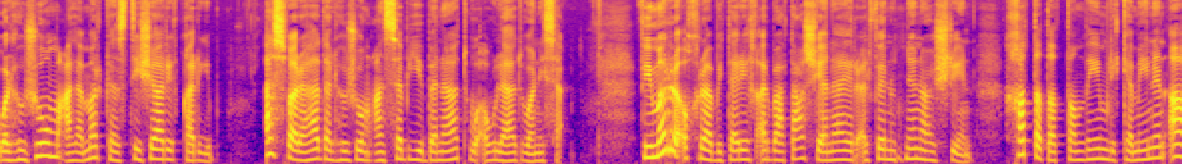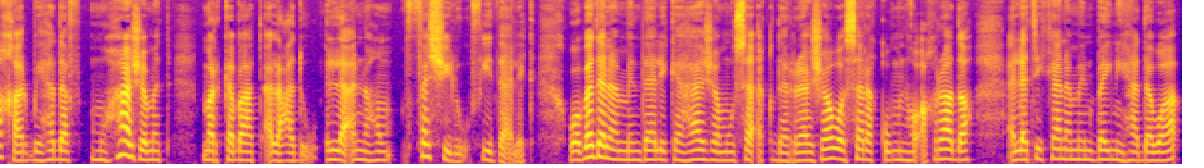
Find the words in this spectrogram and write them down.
والهجوم على مركز تجاري قريب. أسفر هذا الهجوم عن سبي بنات وأولاد ونساء. في مرة أخرى بتاريخ 14 يناير 2022 خطط التنظيم لكمين آخر بهدف مهاجمة مركبات العدو إلا أنهم فشلوا في ذلك. وبدلا من ذلك هاجموا سائق دراجة وسرقوا منه أغراضه التي كان من بينها دواء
